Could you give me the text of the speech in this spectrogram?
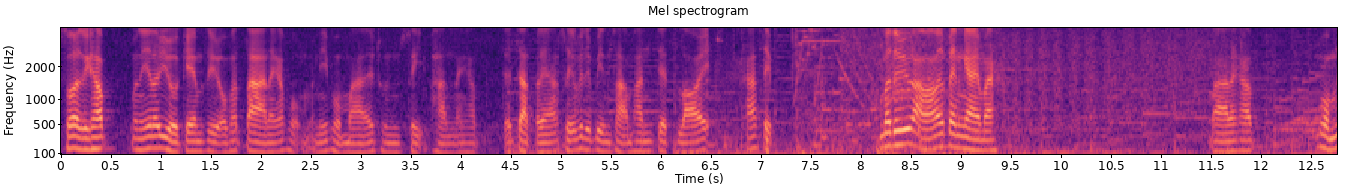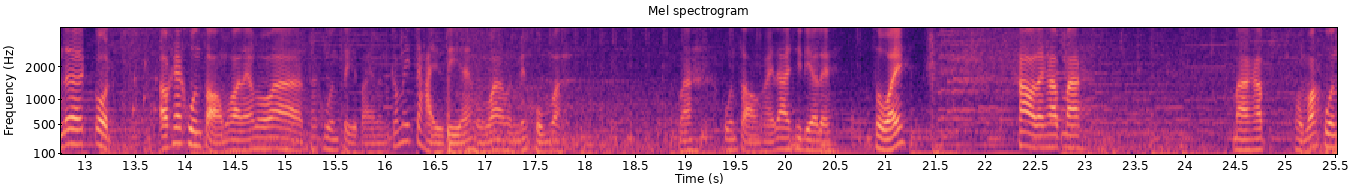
สวัสดีครับ วันนี้เราอยู่เกมซีโอพัตตานะครับผม วันนี้ผมมาได้ทุน 4,000 นะครับ จะจัดไปนะซื้อฟิลิปปินส์3,750 มาดูดีกว่าว่ามันเป็นไงมา มาแล้วครับ ผมจะกดเอาแค่คูณ 2 พอนะ เพราะว่าถ้าคูณ 4 ไปมันก็ไม่จ่ายอยู่ดีนะ ผมว่ามันไม่คุ้มว่ะ มาคูณ2ใครได้ทีเดียวเลย สวย เข้าเลยครับมา มาครับ ผมว่าคูณ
